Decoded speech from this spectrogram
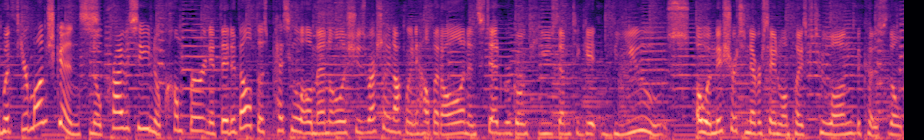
with your munchkins. No privacy, no comfort, and if they develop those pesky little mental issues, we're actually not going to help at all, and instead we're going to use them to get views. Oh, and make sure to never stay in one place for too long because they'll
